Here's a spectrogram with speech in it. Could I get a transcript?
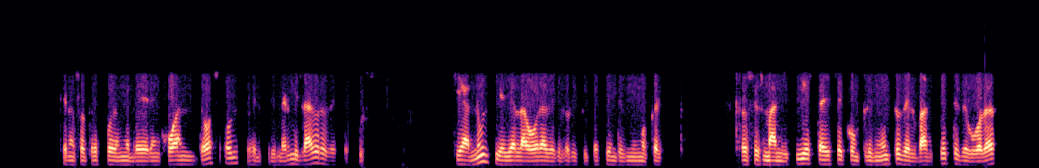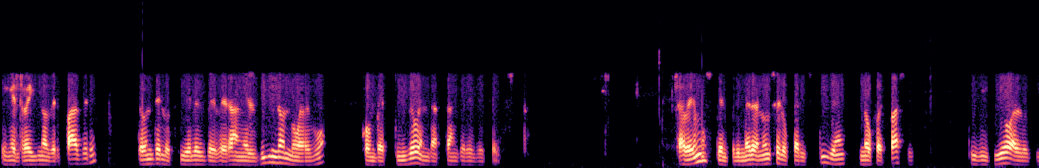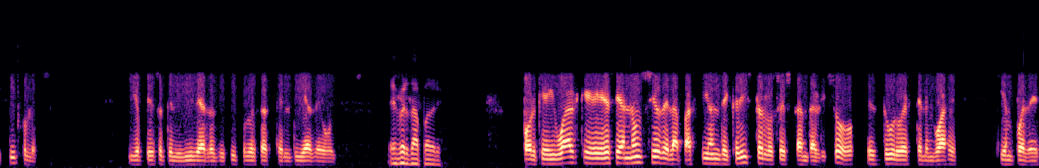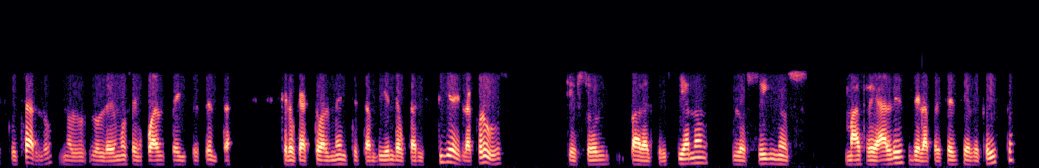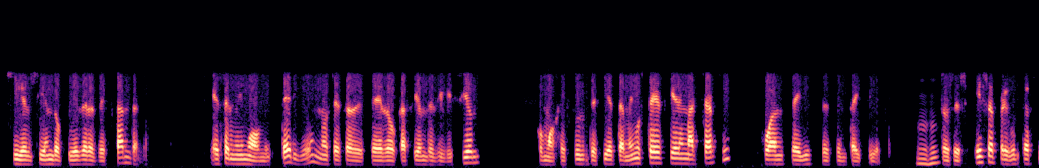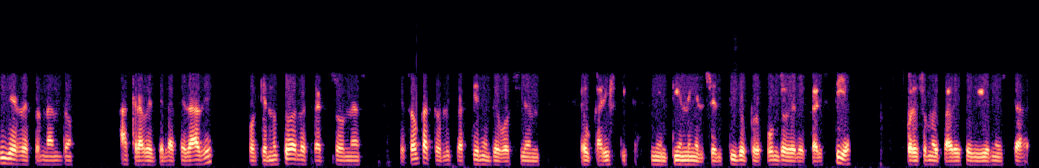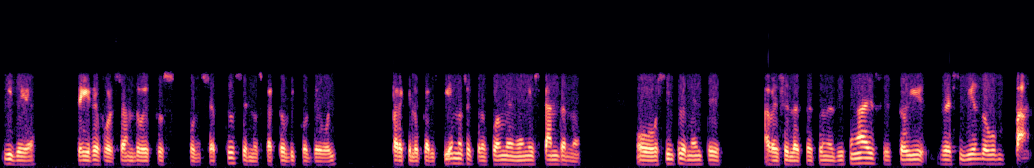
que nosotros podemos leer en Juan 2.11, el primer milagro de Jesús, que anuncia ya la hora de glorificación del mismo Cristo. Entonces manifiesta ese cumplimiento del banquete de bodas en el reino del Padre, donde los fieles beberán el vino nuevo convertido en la sangre de Cristo. Sabemos que el primer anuncio de la Eucaristía no fue fácil, dividió a los discípulos. Yo pienso que divide a los discípulos hasta el día de hoy. Es verdad, Padre. Porque igual que ese anuncio de la pasión de Cristo los escandalizó, es duro este lenguaje, ¿quién puede escucharlo? Nos lo leemos en Juan 6:60. Creo que actualmente también la Eucaristía y la cruz, que son para el cristiano los signos más reales de la presencia de Cristo, siguen siendo piedras de escándalo. Es el mismo misterio, no cesa de ser ocasión de división. Como Jesús decía, también ustedes quieren marcharse, Juan 6, 67. Entonces, esa pregunta sigue resonando a través de las edades, porque no todas las personas que son católicas tienen devoción eucarística, ni entienden el sentido profundo de la Eucaristía. Por eso me parece bien esta idea de ir reforzando estos conceptos en los católicos de hoy, para que la Eucaristía no se transforme en un escándalo o simplemente a veces las personas dicen, ah, estoy recibiendo un pan,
